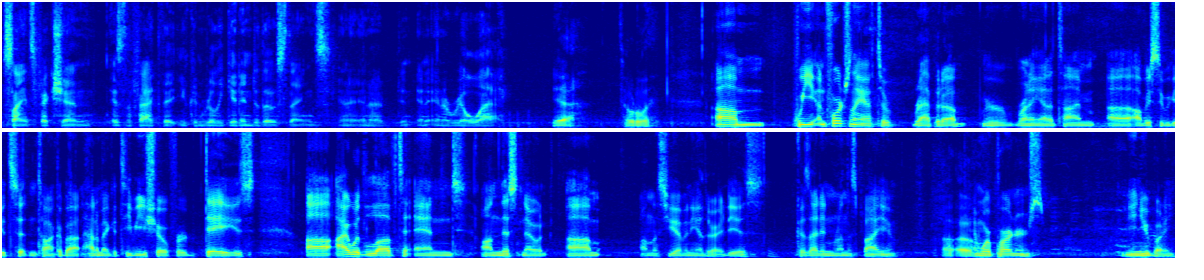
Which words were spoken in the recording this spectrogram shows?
science fiction is the fact that you can really get into those things in a in a, in, in a real way. Yeah, totally. Um, we unfortunately have to wrap it up. We're running out of time. Uh, obviously, we could sit and talk about how to make a TV show for days. Uh, I would love to end on this note, um, unless you have any other ideas, because I didn't run this by you, Uh-oh. and we're partners. Me and you, buddy.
